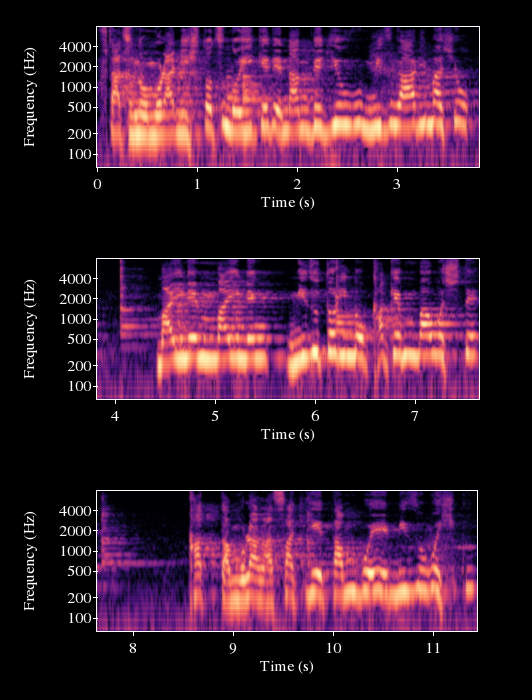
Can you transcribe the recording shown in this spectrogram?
二つの村に一つの池でなんで十分水がありましょう。毎年毎年水取りの掛け馬をして勝った村が先へ田んぼへ水を引く。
